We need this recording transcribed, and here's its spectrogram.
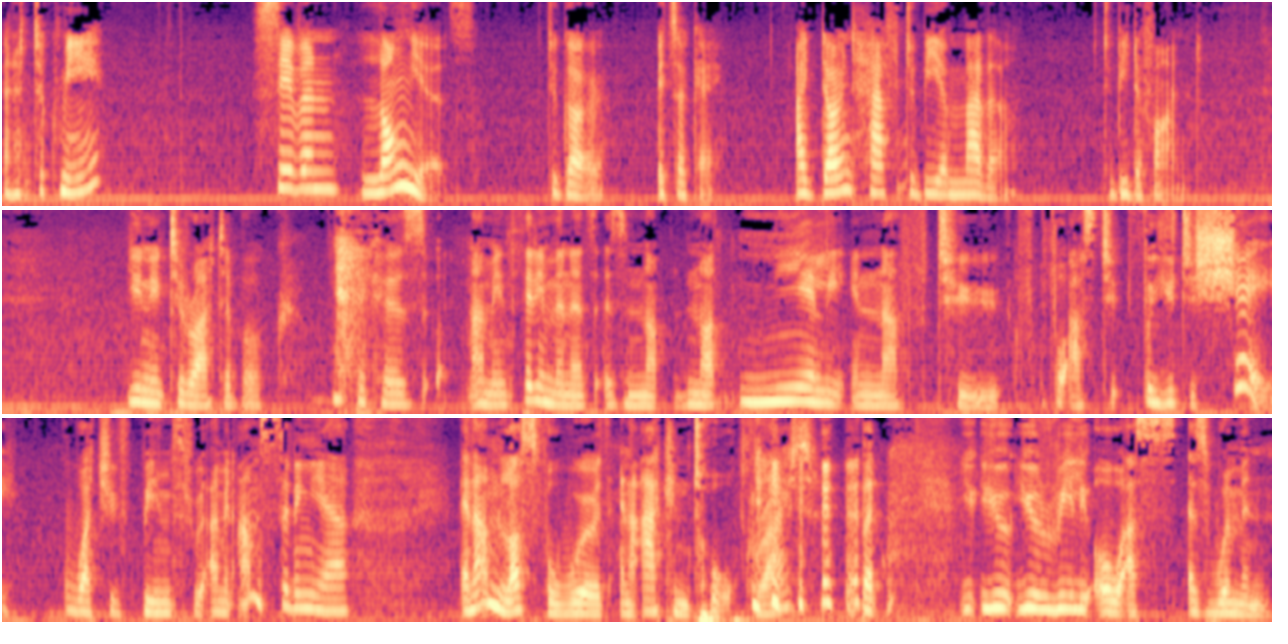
And it took me seven long years to go, it's okay. I don't have to be a mother to be defined. You need to write a book because I mean, thirty minutes is not not nearly enough to for us to for you to share what you've been through. I mean, I'm sitting here and I'm lost for words, and I can talk, right? but you, you you really owe us as women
